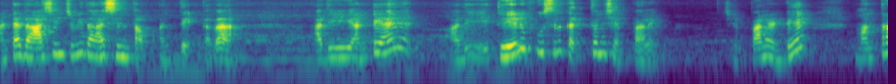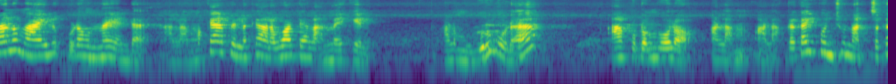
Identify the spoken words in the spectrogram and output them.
అంటే అది ఆశించవి ఇది ఆశింతావు అంతే కదా. అది అంటే అది తేనె పూసిన కత్తి చెప్పాలి. చెప్పాలంటే మంత్రాలు మాయలు కూడా ఉన్నాయండి వాళ్ళ అమ్మకి ఆ పిల్లకి అలవాటు వాళ్ళ అన్నయ్యకి వాళ్ళ ముగ్గురు కూడా ఆ కుటుంబంలో వాళ్ళ వాళ్ళ అక్కకి కొంచెం నచ్చక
